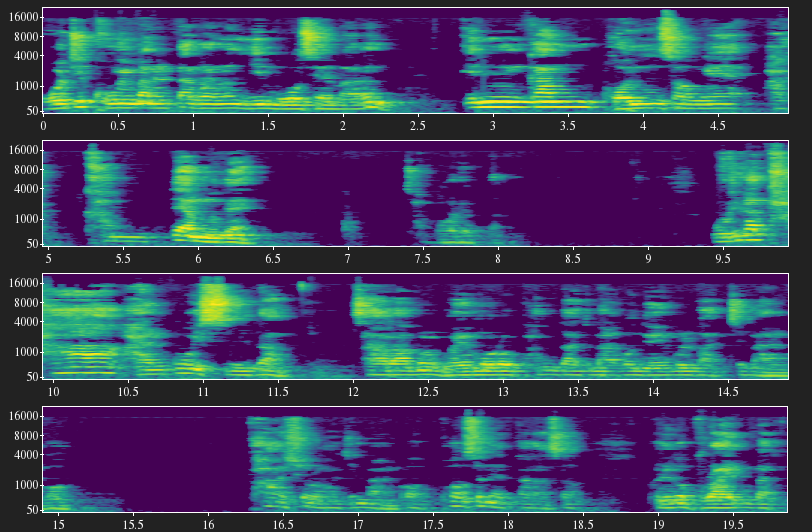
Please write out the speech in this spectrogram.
오직 공의만을 따르는 이 모세의 말은 인간 본성의 악함 때문에 참 어렵다. 우리가 다 알고 있습니다. 사람을 외모로 판단하지 말고 뇌물 받지 말고 파쇼를 하지 말고 퍼슨에 따라서 그리고 브라이브 받.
